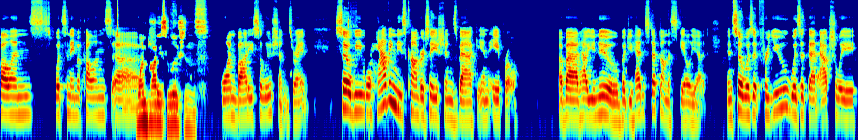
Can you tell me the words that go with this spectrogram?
Collins. What's the name of Collins? Uh, One Body Solutions. one body solutions, right? So we were having these conversations back in April about how you knew, but you hadn't stepped on the scale yet. And so was it for you? Was it that actually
